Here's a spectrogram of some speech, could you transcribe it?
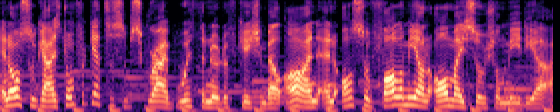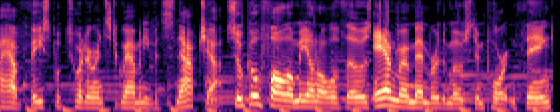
And also, guys, don't forget to subscribe with the notification bell on, and also follow me on all my social media. I have Facebook, Twitter, Instagram, and even Snapchat. So go follow me on all of those. And remember the most important thing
